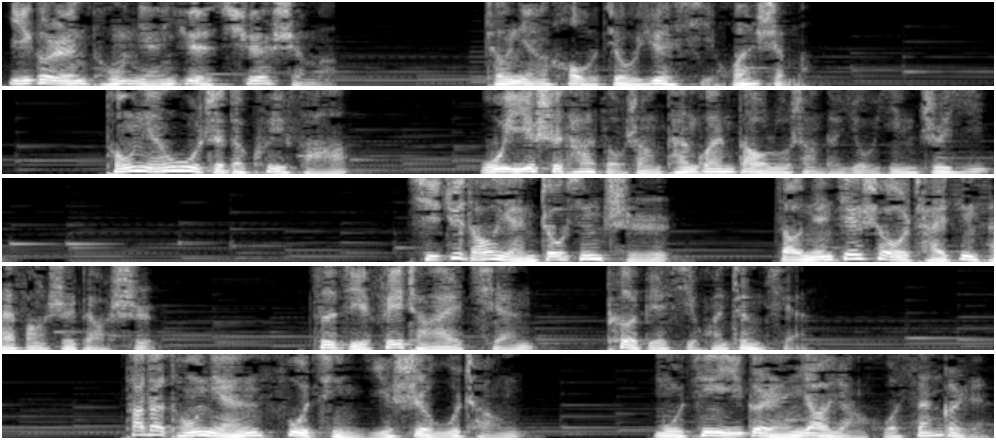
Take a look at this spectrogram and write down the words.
一个人童年越缺什么，成年后就越喜欢什么。童年物质的匮乏，无疑是他走上贪官道路上的诱因之一。喜剧导演周星驰早年接受柴静采访时表示，自己非常爱钱，特别喜欢挣钱。他的童年，父亲一事无成，母亲一个人要养活三个人。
